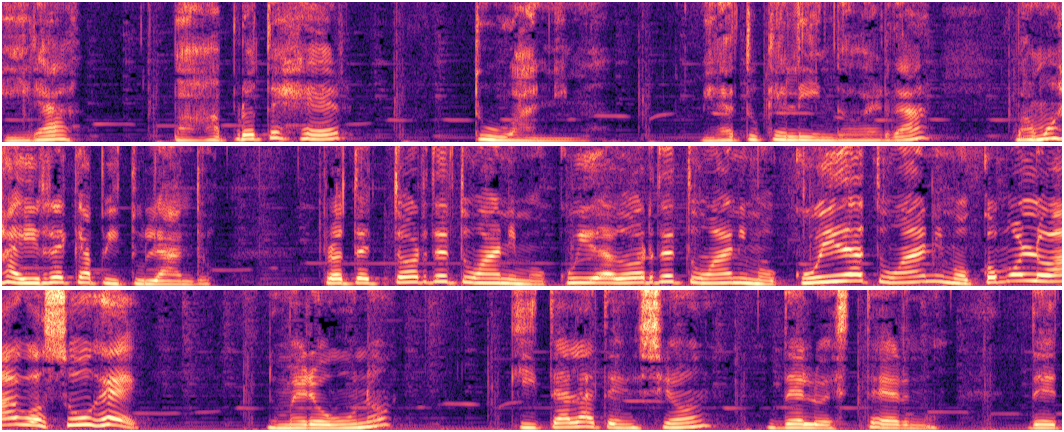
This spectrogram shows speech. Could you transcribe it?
mira, vas a proteger tu ánimo. Mira tú qué lindo, ¿verdad? Vamos a ir recapitulando. Protector de tu ánimo, cuidador de tu ánimo, cuida tu ánimo. ¿Cómo lo hago, Suje? Número uno, quita la atención de lo externo, de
